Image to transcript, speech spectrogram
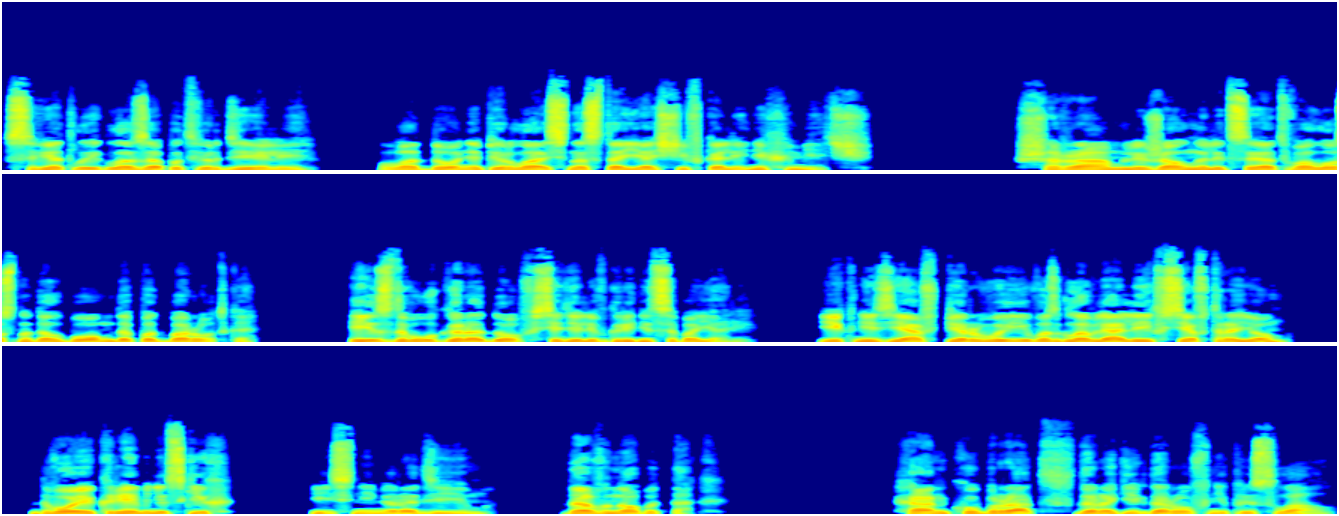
Светлые глаза подтвердили. Ладонь оперлась настоящий в коленях меч. Шрам лежал на лице от волос над лбом до подбородка. Из двух городов сидели в гриднице бояре. И князья впервые возглавляли их все втроем. Двое кременецких и с ними Радием. Давно бы так. Хан Кубрат дорогих даров не прислал.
